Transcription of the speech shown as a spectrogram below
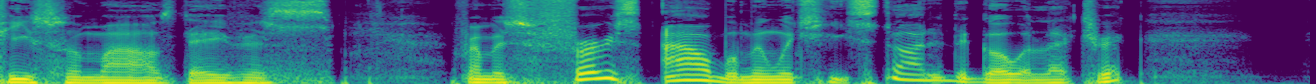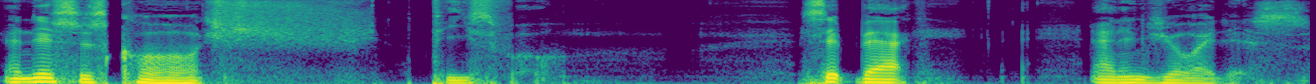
piece from Miles Davis from his first album in which he started to go electric. And this is called Shh, Peaceful. Sit back and enjoy this.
